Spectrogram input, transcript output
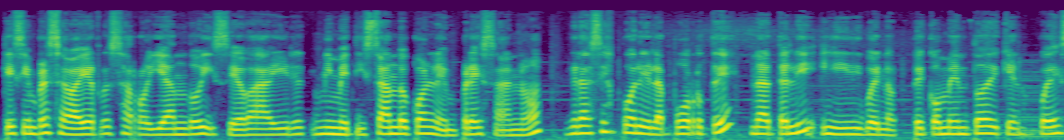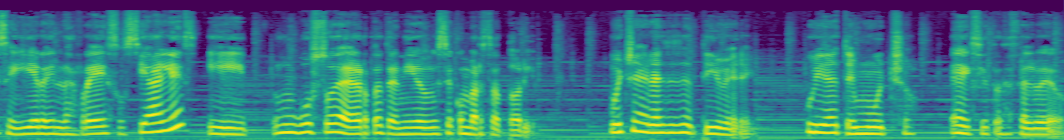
que siempre se va a ir desarrollando y se va a ir mimetizando con la empresa, ¿no? Gracias por el aporte, Natalie, y bueno, te comento de que nos puedes seguir en las redes sociales y un gusto de haberte tenido en este conversatorio. Muchas gracias a ti, Bere. Cuídate mucho. Éxitos, hasta luego.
